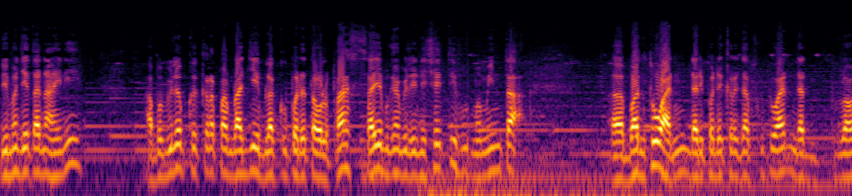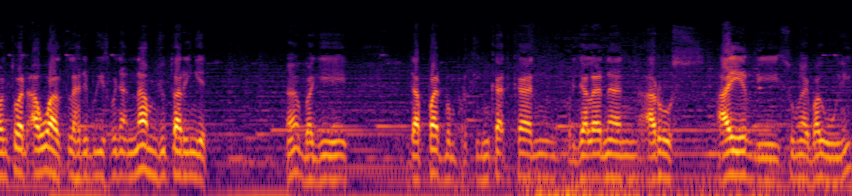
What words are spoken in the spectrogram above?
di Masjid Tanah ini apabila kekerapan banjir berlaku pada tahun lepas saya mengambil inisiatif meminta uh, bantuan daripada kerajaan persekutuan dan bantuan awal telah diberi sebanyak 6 juta ringgit uh, bagi dapat mempertingkatkan perjalanan arus air di Sungai Baru ini.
